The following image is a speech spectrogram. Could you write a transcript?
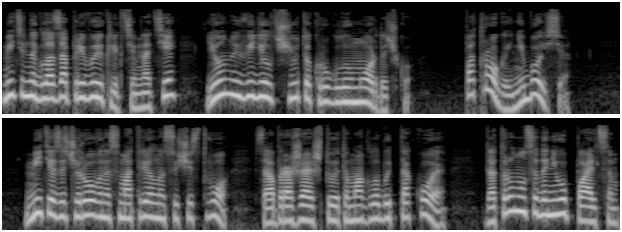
Митины глаза привыкли к темноте, и он увидел чью-то круглую мордочку. «Потрогай, не бойся». Митя зачарованно смотрел на существо, соображая, что это могло быть такое. Дотронулся до него пальцем,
